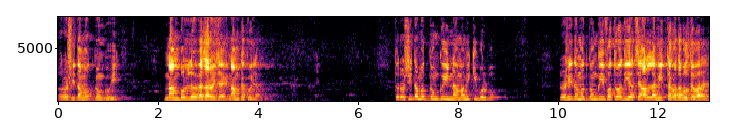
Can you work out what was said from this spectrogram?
রশিদ আহমদ গঙ্গুহি। নাম বললেও বেজার হয়ে যায়। নামটা কইলাম। তো রশিদ আহমদ গঙ্গুইর নাম আমি কি বলব? রশিদ আহমদ গঙ্গুই ফতোয়া দিয়েছে, আল্লাহ মিথ্যা কথা বলতে পারে।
